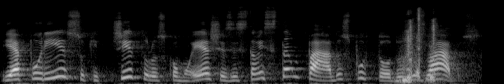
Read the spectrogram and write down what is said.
E é por isso que títulos como estes estão estampados por todos os lados.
